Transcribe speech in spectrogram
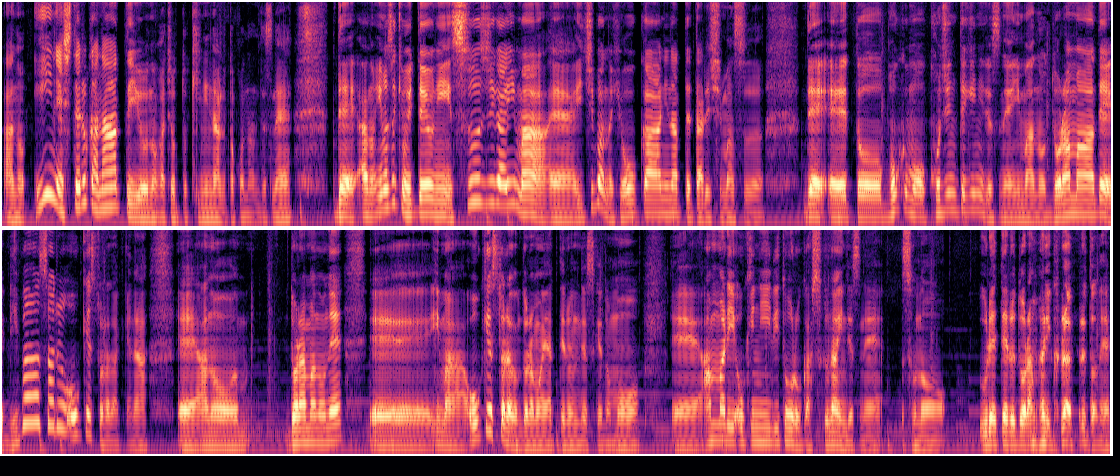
あの、いいねしてるかなっていうのがちょっと気になるとこなんですね。で、あの、今さっきも言ったように、数字が今、えー、一番の評価になってたりします。で、えっ、ー、と、僕も個人的にですね、今のドラマで、リバーサルオーケストラだっけな、えー、あの、ドラマのね、えー、今、オーケストラのドラマをやってるんですけども、えー、あんまりお気に入り登録が少ないんですね。その、売れてるドラマに比べるとね。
